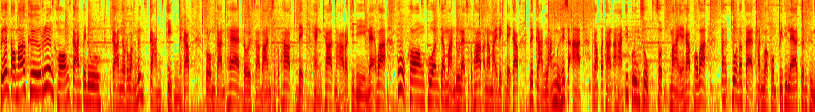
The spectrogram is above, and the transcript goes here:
เตือนต่อมาก็คือเรื่องของการไปดูการระวังเรื่องการกินนะครับกรมการแพทย์โดยสถาบันสุขภาพเด็กแห่งชาติมหาราชินี แนะว่าผู้ปกครองควรจะหมั่นดูแลสุขภาพอนามัยเด็กๆครับด้วยการล้างมือให้สะอาด รับประทานอาหารที่ปรุงสุกสดใหม่นะครับเพราะว่าช่วงตั้งแต่ธันวาคมปีที่แล้วจนถึง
